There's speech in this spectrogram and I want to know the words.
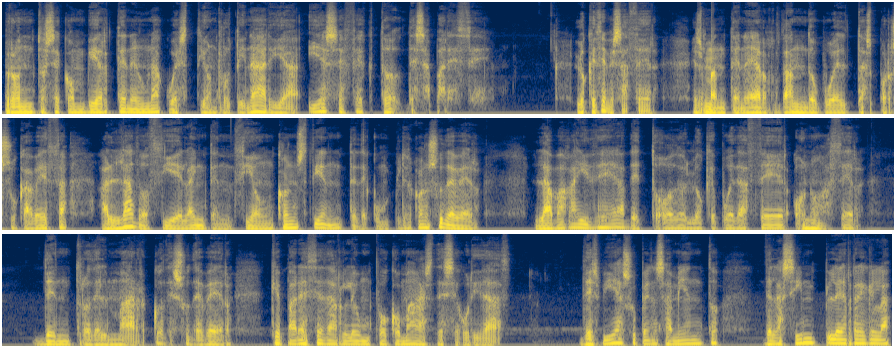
pronto se convierten en una cuestión rutinaria y ese efecto desaparece. Lo que debes hacer es mantener dando vueltas por su cabeza al lado ciela intención consciente de cumplir con su deber, la vaga idea de todo lo que puede hacer o no hacer, dentro del marco de su deber que parece darle un poco más de seguridad. Desvía su pensamiento de la simple regla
